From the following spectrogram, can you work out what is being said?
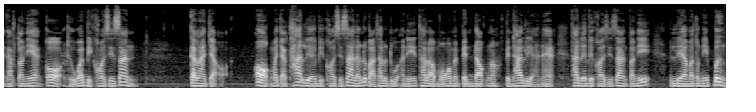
นะครับตอนนี้ก็ถือว่า Bitcoin ซีซั่นกำลังจะออกมาจากท่าเรือบิตคอยซีซั่นแล้วหรือเปล่าถ้าเราดูอันนี้ถ้าเรามองว่ามันเป็นด็อกเนาะเป็นท่าเรือนะฮะท่าเรือบิตคอยซีซั่นตอนนี้เรือมาตรงนี้ปึ้ง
